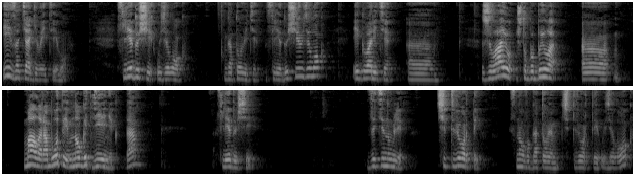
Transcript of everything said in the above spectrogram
И затягиваете его. Следующий узелок. Готовите следующий узелок и говорите, э, желаю, чтобы было э, мало работы и много денег. Да? Следующий. Затянули. Четвертый. Снова готовим четвертый узелок.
